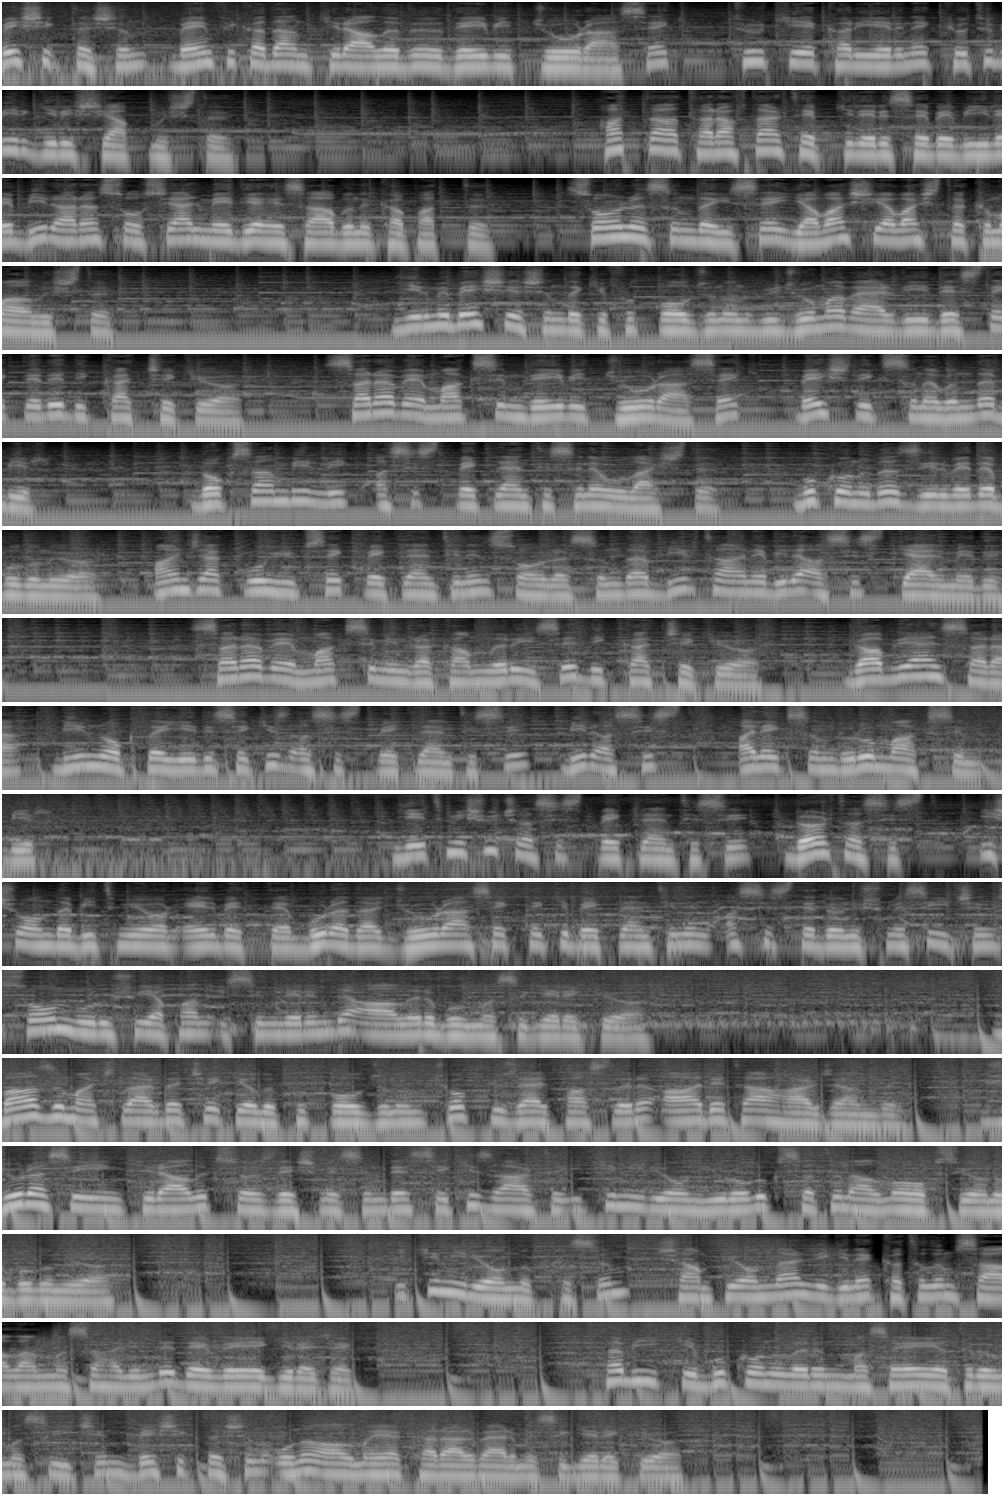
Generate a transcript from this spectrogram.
Beşiktaş'ın, Benfica'dan kiraladığı David Jurasek, Türkiye kariyerine kötü bir giriş yapmıştı. Hatta taraftar tepkileri sebebiyle bir ara sosyal medya hesabını kapattı. Sonrasında ise yavaş yavaş takıma alıştı. 25 yaşındaki futbolcunun hücuma verdiği destekle de dikkat çekiyor. Sara ve Maxim David Jurasek, 5 lig sınavında 1. 91 lig asist beklentisine ulaştı. Bu konuda zirvede bulunuyor. Ancak bu yüksek beklentinin sonrasında bir tane bile asist gelmedi. Sara ve Maxim'in rakamları ise dikkat çekiyor. Gabriel Sara, 1.78 asist beklentisi, 1 asist, Alexandru Maxim, 1. 73 asist beklentisi, 4 asist, iş onda bitmiyor elbette burada Jurasek'teki beklentinin asiste dönüşmesi için son vuruşu yapan isimlerin de ağları bulması gerekiyor. Bazı maçlarda Çekyalı futbolcunun çok güzel pasları adeta harcandı. Jurasek'in kiralık sözleşmesinde 8 artı 2 milyon euroluk satın alma opsiyonu bulunuyor. 2 milyonluk kısım, Şampiyonlar Ligi'ne katılım sağlanması halinde devreye girecek. Tabii ki bu konuların masaya yatırılması için Beşiktaş'ın onu almaya karar vermesi gerekiyor.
